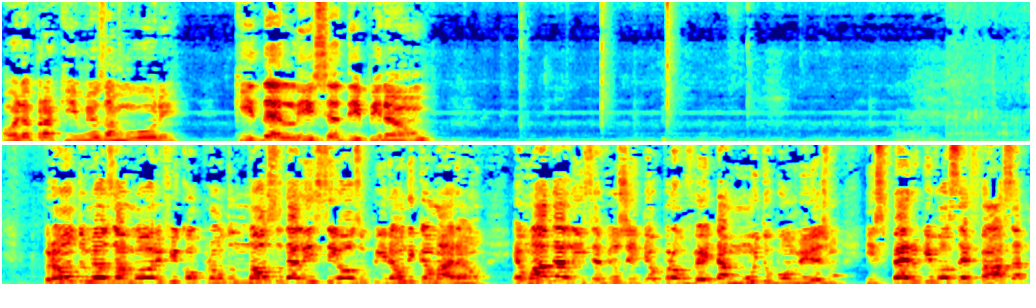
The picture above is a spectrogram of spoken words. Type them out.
Olha pra aqui, meus amores. Que delícia de pirão. Pronto, meus amores, ficou pronto o nosso delicioso pirão de camarão. É uma delícia, viu, gente? Eu provei, tá muito bom mesmo. Espero que você faça.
